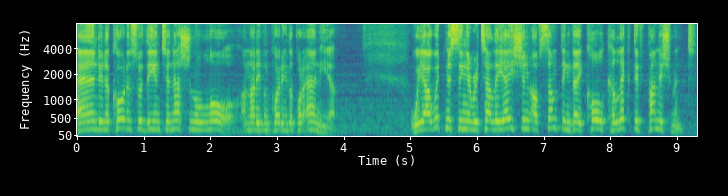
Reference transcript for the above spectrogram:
and in accordance with the international law. I'm not even quoting the Quran here. We are witnessing a retaliation of something they call collective punishment.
